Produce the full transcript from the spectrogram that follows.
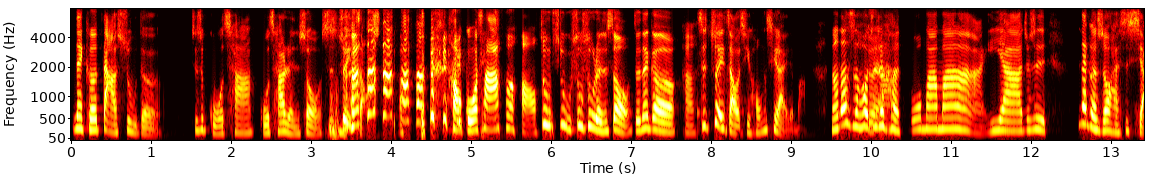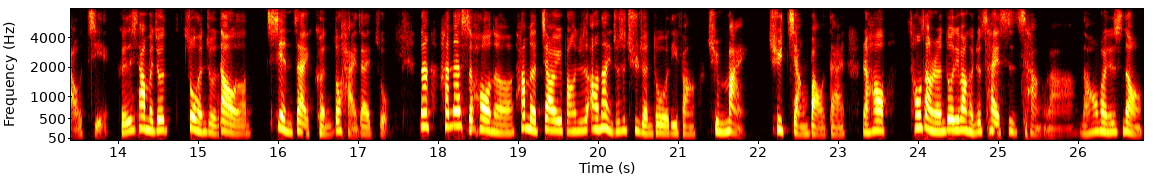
那棵大树的，就是国差国差人寿是最早期，好国差 好树树树树人寿的那个是最早期红起来的嘛。然后那时候就是很多妈妈啊、阿姨啊，就是那个时候还是小姐，可是他们就做很久，到了现在可能都还在做。那他那时候呢，他们的教育方就是哦，那你就是去人多的地方去卖，去讲保单，然后。通常人多的地方可能就菜市场啦，然后或者就是那种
